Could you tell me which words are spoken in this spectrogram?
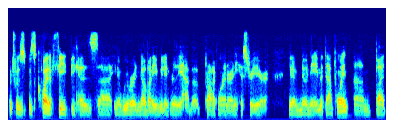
which was was quite a feat because uh, you know we were a nobody, we didn't really have a product line or any history or you know no name at that point. Um, but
